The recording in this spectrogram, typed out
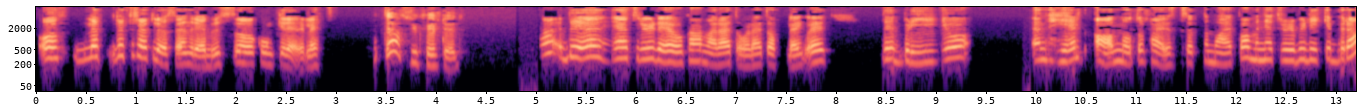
og rett og slett løse en rebus og konkurrere litt. Det høres jo kult ut. Ja, det, jeg tror det òg kan være et ålreit opplegg. Jeg, det blir jo en helt annen måte å feire 17. mai på, men jeg tror det blir like bra.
